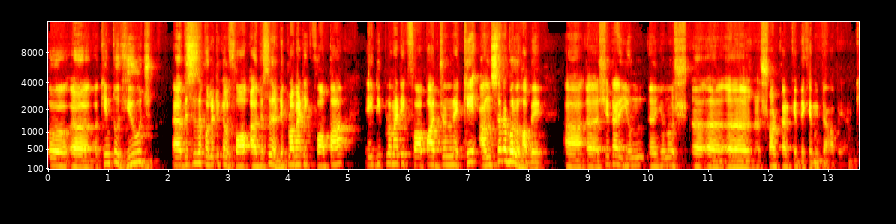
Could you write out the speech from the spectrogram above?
আহ, আহ, কিন্তু huge this is a political this is a diplomatic ফপা এই ডিপ্লোম্যাটিক ফপার জন্য কে আনসারেবল হবে আহ, আহ, সেটা ইউনুস আহ, আহ, আহ, সরকারকে দেখে নিতে হবে আর কি।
